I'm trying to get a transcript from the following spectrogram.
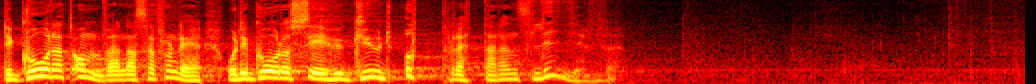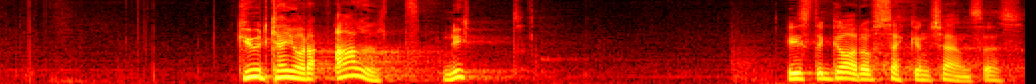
det går att omvända sig från det och det går att se hur Gud upprättar ens liv. Gud kan göra allt nytt. He's the God of second chances.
